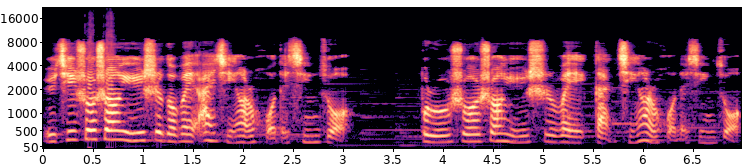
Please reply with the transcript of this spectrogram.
与其说双鱼是个为爱情而活的星座，不如说双鱼是为感情而活的星座。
